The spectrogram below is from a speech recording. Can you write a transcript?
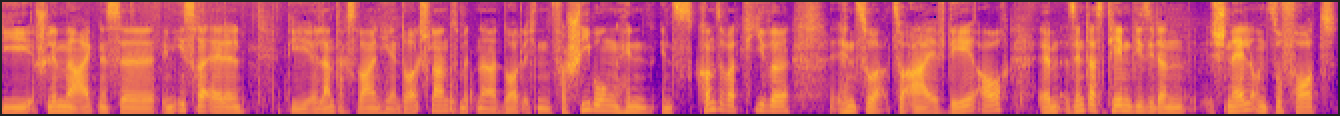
die schlimmen Ereignisse in Israel, die Landtagswahlen hier in Deutschland mit einer deutlichen Verschiebung hin ins Konservative, hin zur, zur AfD auch. Ähm, sind das Themen, die Sie dann schnell und sofort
